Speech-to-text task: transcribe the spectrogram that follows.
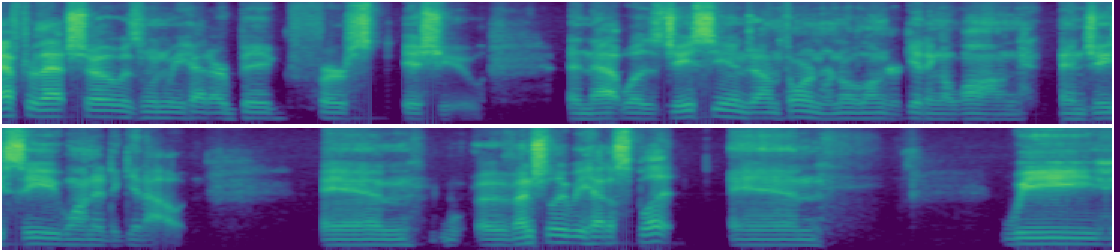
after that show is when we had our big first issue, and that was JC and John Thorne were no longer getting along, and JC wanted to get out, and eventually we had a split, and we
